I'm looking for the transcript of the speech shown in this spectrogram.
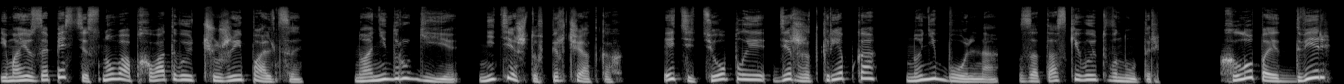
и мое запястье снова обхватывают чужие пальцы. Но они другие, не те, что в перчатках. Эти теплые, держат крепко, но не больно, затаскивают внутрь. Хлопает дверь,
